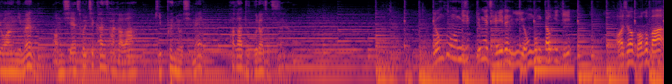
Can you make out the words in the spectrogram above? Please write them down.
용왕님은 엄씨의 솔직한 사과와 깊은 요심에 화가 누그러졌어요. 용궁 음식 중에 제일은 이 용궁 떡이지. 어서 먹어봐.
